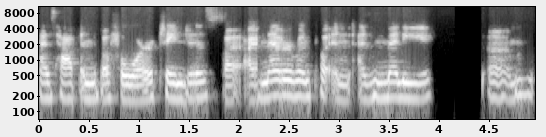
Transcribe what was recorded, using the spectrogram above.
has happened before changes, but I've never been put in as many um,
